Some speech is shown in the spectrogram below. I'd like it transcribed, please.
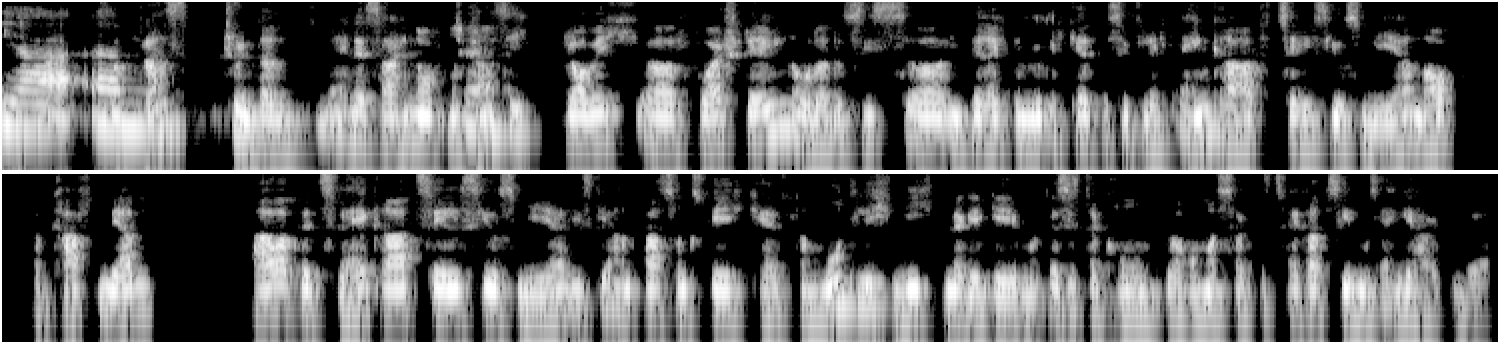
Ja, ähm, man Entschuldigung, eine Sache noch, man kann sich, glaube ich, äh, vorstellen, oder das ist äh, im Bereich der Möglichkeit, dass sie vielleicht ein Grad Celsius mehr noch verkraften werden, aber bei zwei Grad Celsius mehr ist die Anpassungsfähigkeit vermutlich nicht mehr gegeben. Und das ist der Grund, warum man sagt, das zwei Grad Ziel muss eingehalten werden.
